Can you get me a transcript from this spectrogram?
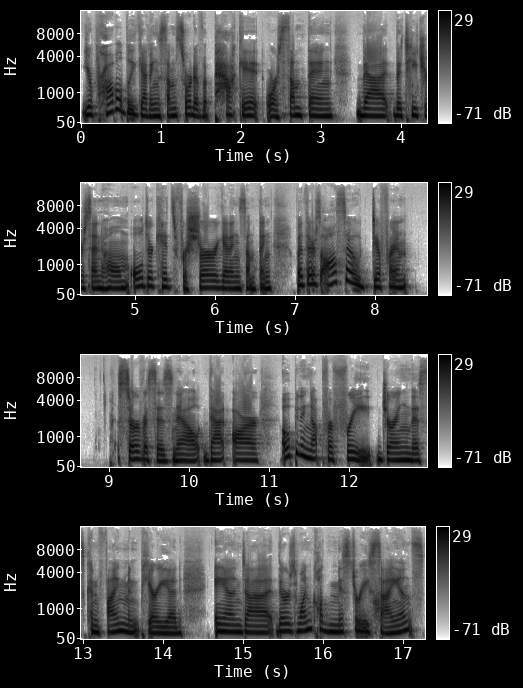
you're probably getting some sort of a packet or something that the teacher sent home. Older kids for sure are getting something, but there's also different services now that are opening up for free during this confinement period. And uh, there's one called Mystery Science.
